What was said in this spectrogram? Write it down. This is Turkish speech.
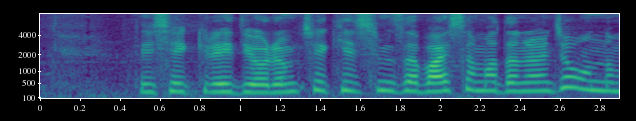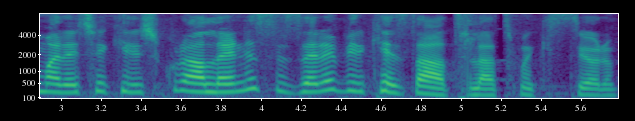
Teşekkür ediyorum. Çekilişimize başlamadan önce 10 numara çekiliş kurallarını sizlere bir kez daha hatırlatmak istiyorum.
